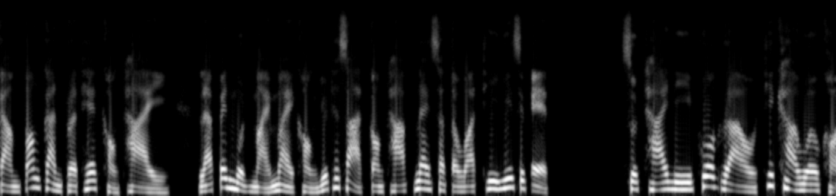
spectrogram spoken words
กรรมป้องกันประเทศของไทย และเป็นหมุดหมายใหม่ของยุทธศาสตร์กองทัพในศตวรรษที่ 21สุดท้ายนี้พวกเราที่คาเวลขอ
